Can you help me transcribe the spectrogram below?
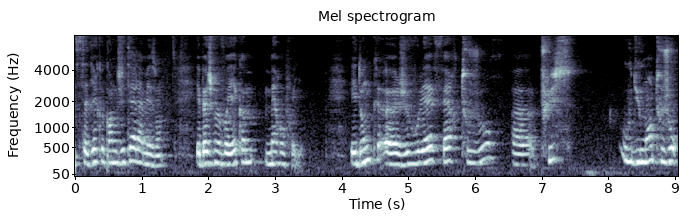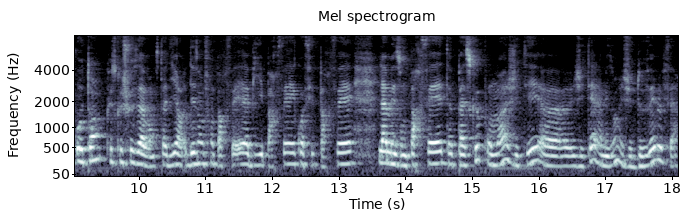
C'est-à-dire que quand j'étais à la maison, eh ben, je me voyais comme mère au foyer. Et donc euh, je voulais faire toujours euh, plus ou du moins toujours autant que ce que je faisais avant, c'est-à-dire des enfants parfaits, habillés parfaits, coiffés parfaits, la maison parfaite, parce que pour moi euh, j'étais à la maison et je devais le faire.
